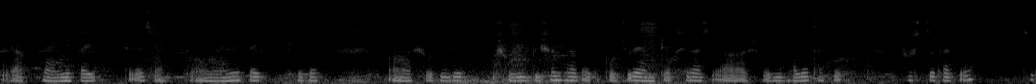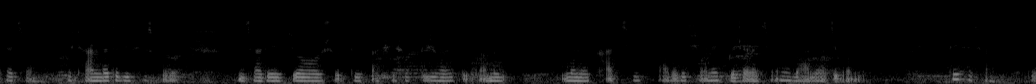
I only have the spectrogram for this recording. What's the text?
প্রোডাক্ট নাইনটি ফাইভ ঠিক আছে? তো নাইনটি ফাইভ খেলে শরীরে, শরীর ভীষণ ভালো থাকে, প্রচুর অ্যান্টিঅক্সিডেন্ট আছে আর শরীর ভালো থাকে, সুস্থ থাকে, ঠিক আছে? ঠান্ডাতে বিশেষ করে যাদের জ্বর, সর্দি, কাশি সব কিছু হয়, কিন্তু আমি মানে খাচ্ছি খাওয়াতে দেখছি অনেক বেটার আছে, অনেক ভালো আছে বন্ধু, ঠিক আছে? তো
